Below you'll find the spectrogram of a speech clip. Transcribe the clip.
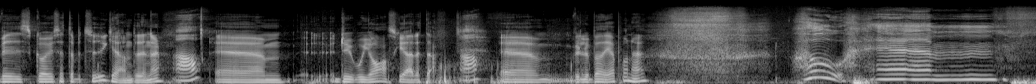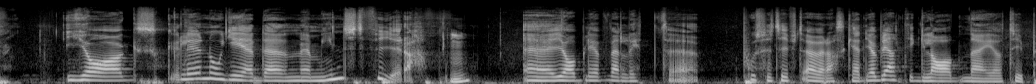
Vi ska ju sätta betyg här, Andine. Ja. Ehm, du och jag ska göra detta. Ja. Ehm, vill du börja på den här? Oh, ehm, jag skulle nog ge den minst fyra. Mm. Eh, jag blev väldigt eh, positivt överraskad. Jag blir alltid glad när jag typ...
